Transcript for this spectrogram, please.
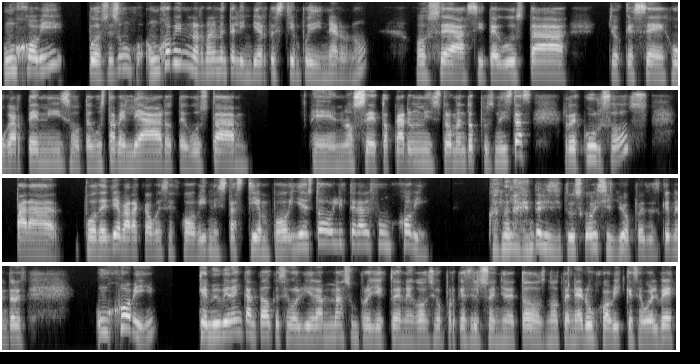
Un hobby, pues es un, un hobby normalmente le inviertes tiempo y dinero, ¿no? O sea, si te gusta, yo qué sé, jugar tenis o te gusta pelear o te gusta, eh, no sé, tocar un instrumento, pues necesitas recursos para poder llevar a cabo ese hobby necesitas tiempo y esto literal fue un hobby. Cuando la gente dice tus hobbies y yo, pues es que mentores, un hobby que me hubiera encantado que se volviera más un proyecto de negocio porque es el sueño de todos, ¿no? Tener un hobby que se vuelve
